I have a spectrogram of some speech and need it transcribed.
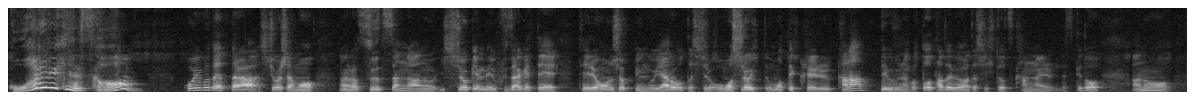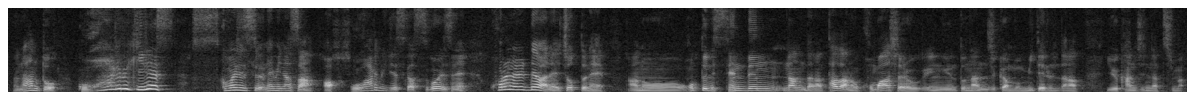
5割引きですか？こういうことやったら視聴者もなんかスーツさんがあの一生懸命ふざけてテレフォンショッピングをやろうとしてる面白いって思ってくれるかなっていうふうなことを例えば私一つ考えるんですけどあのなんと5割引きです。すごいですよね皆さん。あ5割引きですか？すごいですね。これではねちょっとねあのー、本当に宣伝なんだなただのコマーシャルを延々と何時間も見てるんだなという感じになってしまう、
